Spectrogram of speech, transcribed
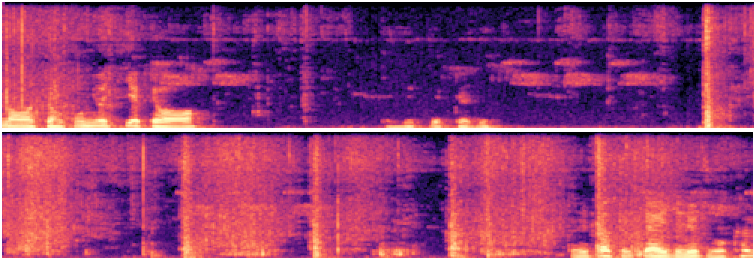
Nó chồng cũng như chiếc cho như chiếc chó gì cái sẽ chạy cho được chỗ cái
